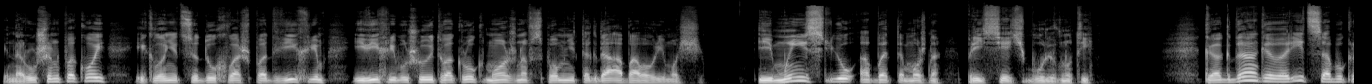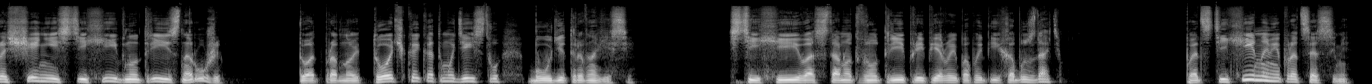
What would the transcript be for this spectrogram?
и нарушен покой, и клонится дух ваш под вихрем, и вихри бушуют вокруг, можно вспомнить тогда об ауре мощи. И мыслью об этом можно пресечь бурю внутри. Когда говорится об укращении стихий внутри и снаружи, то отправной точкой к этому действу будет равновесие. Стихии восстанут внутри при первой попытке их обуздать. Под стихийными процессами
